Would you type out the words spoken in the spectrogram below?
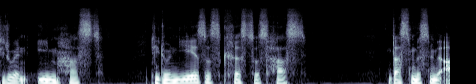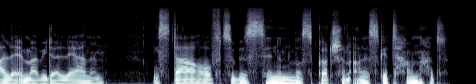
die du in ihm hast, die du in Jesus Christus hast. Und das müssen wir alle immer wieder lernen, uns darauf zu besinnen, was Gott schon alles getan hat.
